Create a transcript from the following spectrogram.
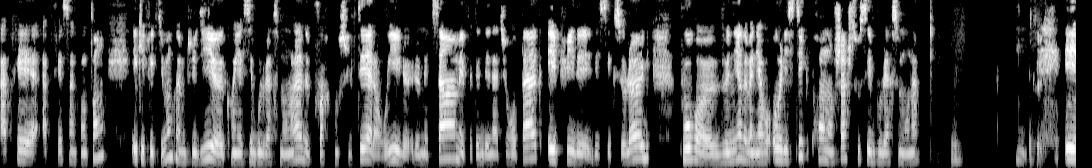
après, après 50 ans. Et qu'effectivement, comme tu dis, euh, quand il y a ces bouleversements-là, de pouvoir consulter, alors oui, le, médecin, mais peut-être des naturopathes et puis des, sexologues pour euh, venir de manière holistique prendre en charge tous ces bouleversements-là. Mmh. Et,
